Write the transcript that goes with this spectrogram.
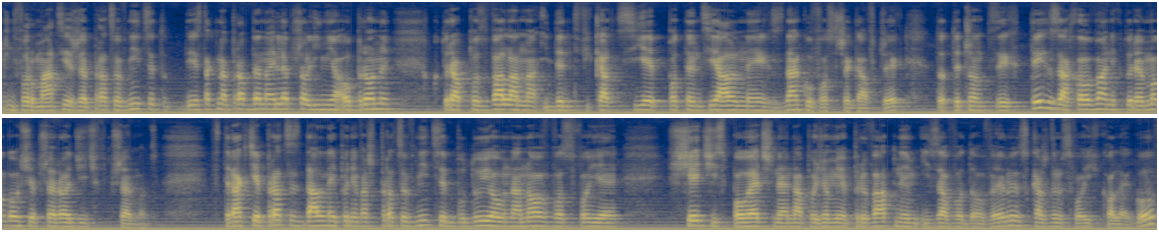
informację, że pracownicy to jest tak naprawdę najlepsza linia obrony, która pozwala na identyfikację potencjalnych znaków ostrzegawczych dotyczących tych zachowań, które mogą się przerodzić w przemoc. W trakcie pracy zdalnej, ponieważ pracownicy budują na nowo swoje sieci społeczne na poziomie prywatnym i zawodowym z każdym swoich kolegów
